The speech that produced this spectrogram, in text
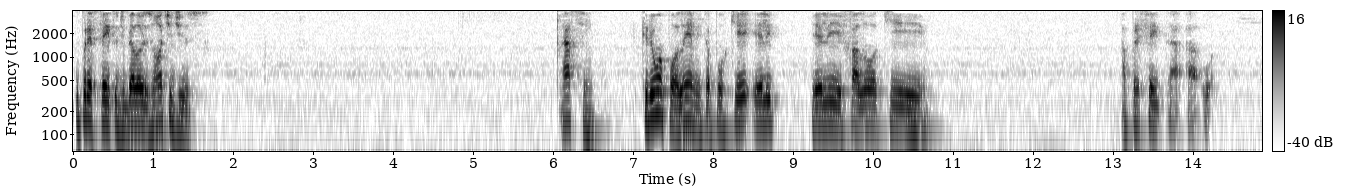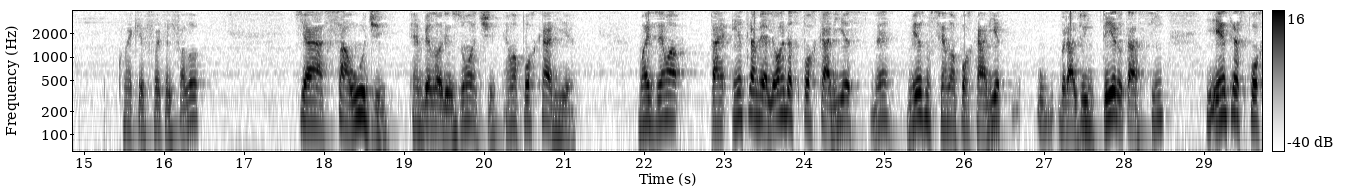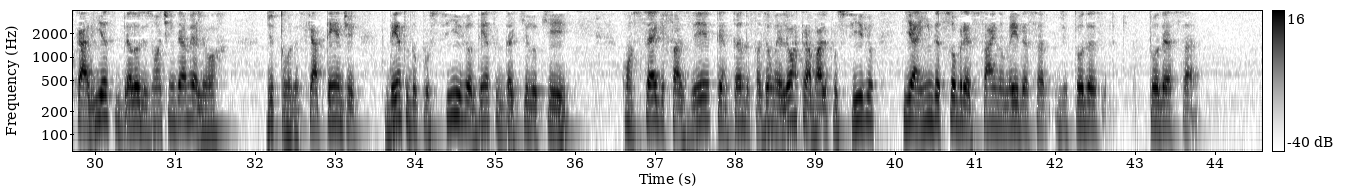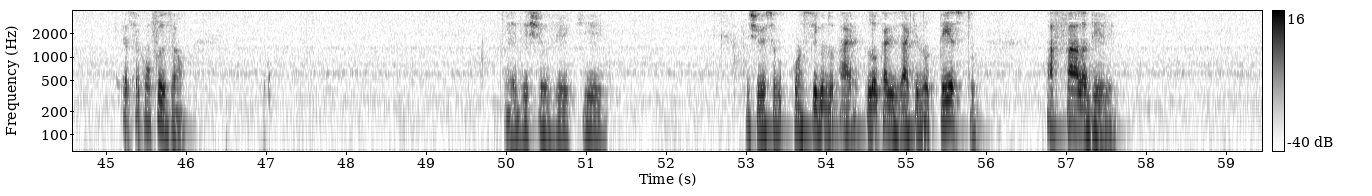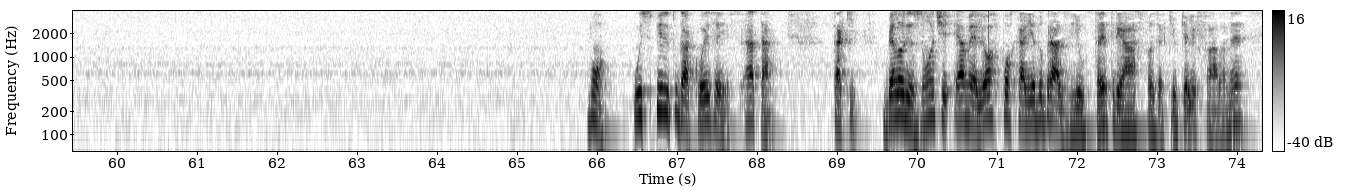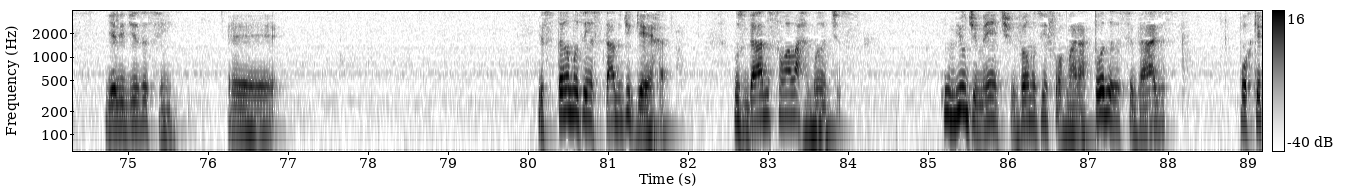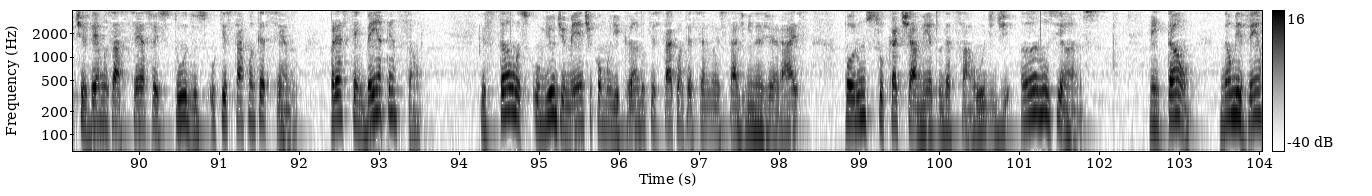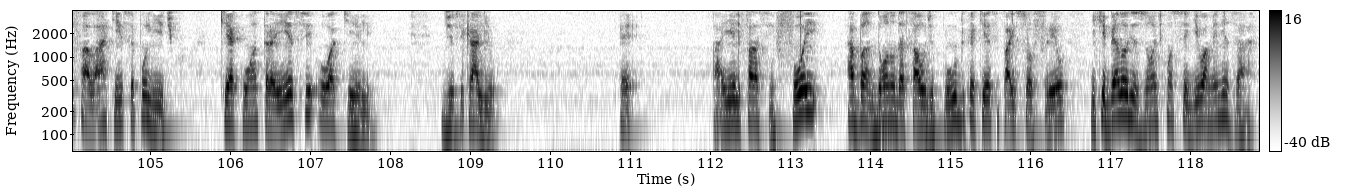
o prefeito de Belo Horizonte diz: assim, criou uma polêmica porque ele, ele falou que a prefeita. A, a, como é que foi que ele falou? Que a saúde em Belo Horizonte é uma porcaria. Mas é uma. Tá entre a melhor das porcarias, né? Mesmo sendo uma porcaria, o Brasil inteiro está assim. E entre as porcarias, Belo Horizonte ainda é a melhor de todas, que atende dentro do possível, dentro daquilo que consegue fazer, tentando fazer o melhor trabalho possível e ainda sobressai no meio dessa, de toda, toda essa, essa confusão. É, deixa eu ver aqui. Deixa eu ver se eu consigo localizar aqui no texto a fala dele. Bom, o espírito da coisa é esse. Ah, tá. Tá aqui. Belo Horizonte é a melhor porcaria do Brasil. Tá entre aspas aqui o que ele fala, né? E ele diz assim: é... Estamos em estado de guerra. Os dados são alarmantes. Humildemente, vamos informar a todas as cidades, porque tivemos acesso a estudos, o que está acontecendo. Prestem bem atenção. Estamos humildemente comunicando o que está acontecendo no estado de Minas Gerais por um sucateamento da saúde de anos e anos. Então, não me venha falar que isso é político, que é contra esse ou aquele, disse Calil. É, aí ele fala assim: foi abandono da saúde pública que esse país sofreu e que Belo Horizonte conseguiu amenizar.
